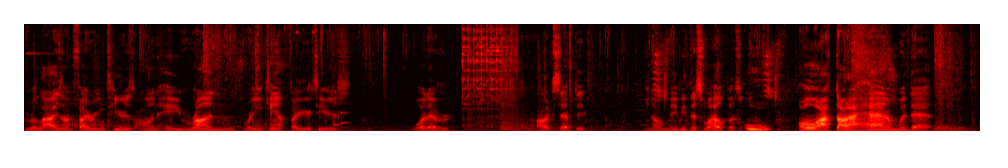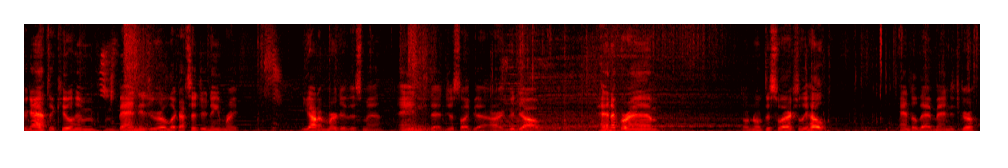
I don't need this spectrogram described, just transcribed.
relies on firing tears on a run where you can't fire your tears. Whatever. I'll accept it. You know, maybe this will help us. Oh, oh, I thought I had him with that. You're gonna have to kill him, bandage girl. Look, I said your name right. You gotta murder this man. And he's dead, just like that. Alright, good job. Pentagram. Don't know if this will actually help. Handle that, bandage girl.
